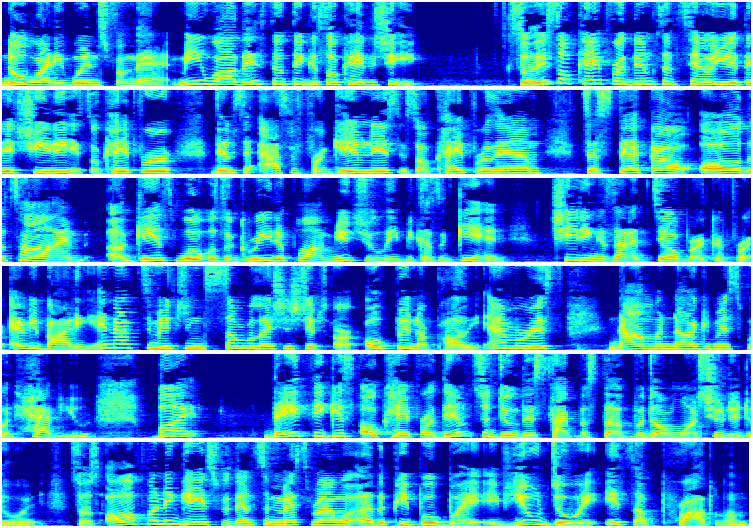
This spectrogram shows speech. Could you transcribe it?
nobody wins from that. Meanwhile, they still think it's okay to cheat. So it's okay for them to tell you that they cheated. It's okay for them to ask for forgiveness. It's okay for them to step out all the time against what was agreed upon mutually. Because again, cheating is not a deal breaker for everybody. And not to mention some relationships are open or polyamorous, non-monogamous, what have you. But they think it's okay for them to do this type of stuff, but don't want you to do it. So it's all fun and games for them to mess around with other people. But if you do it, it's a problem.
